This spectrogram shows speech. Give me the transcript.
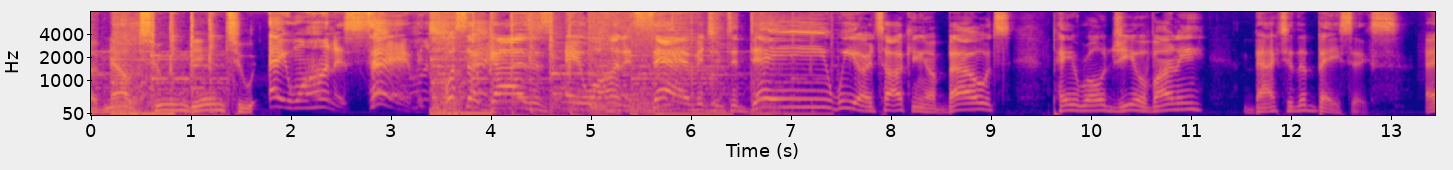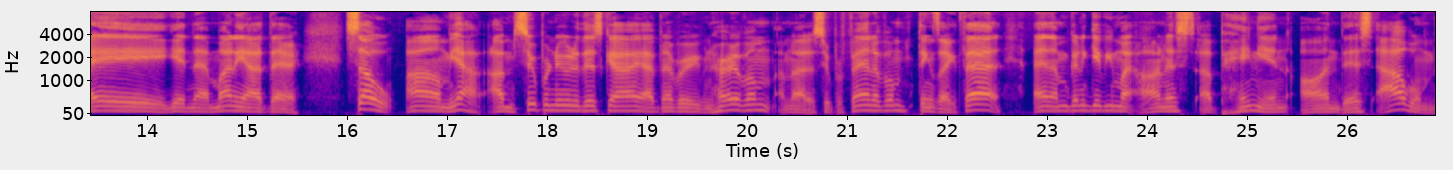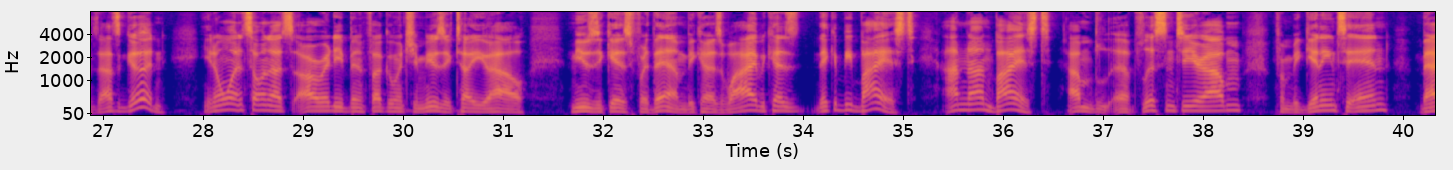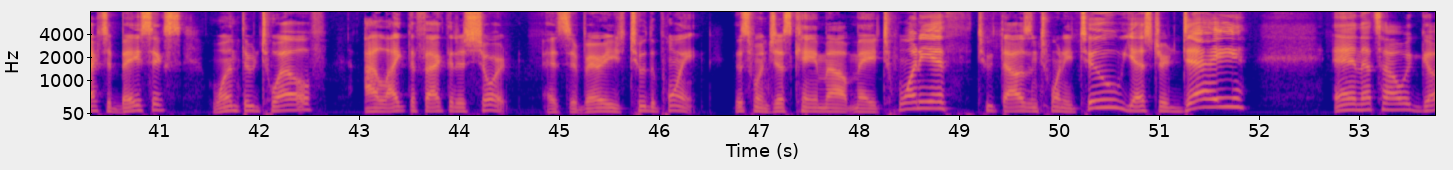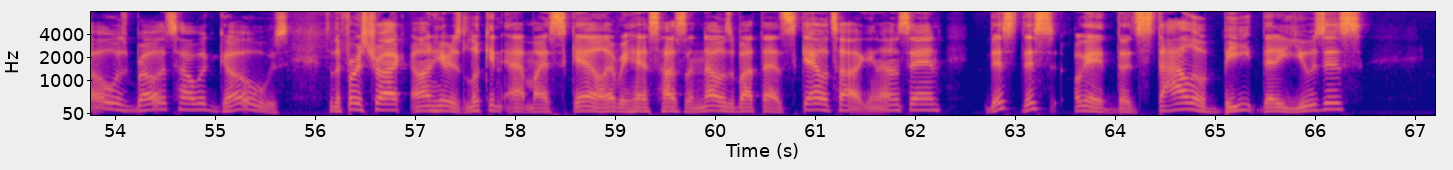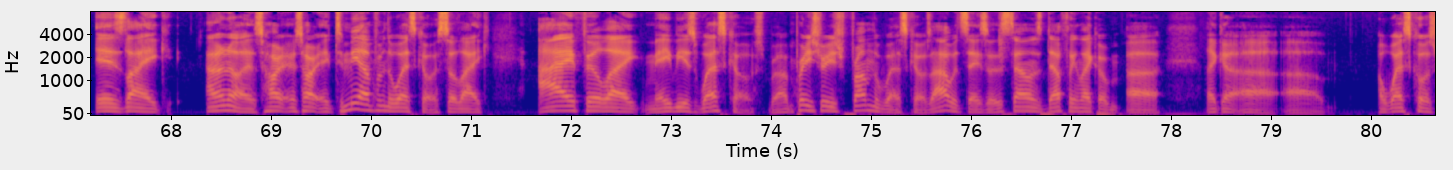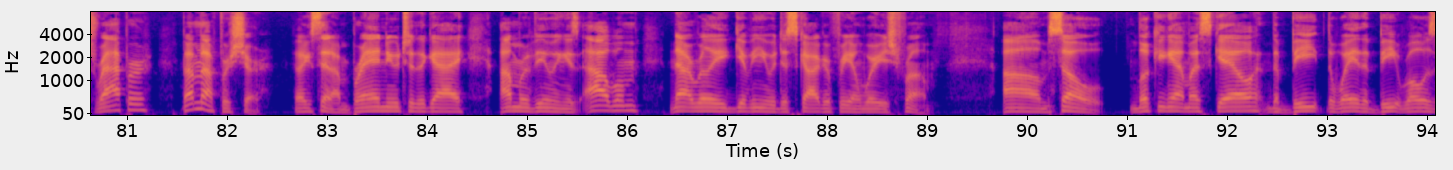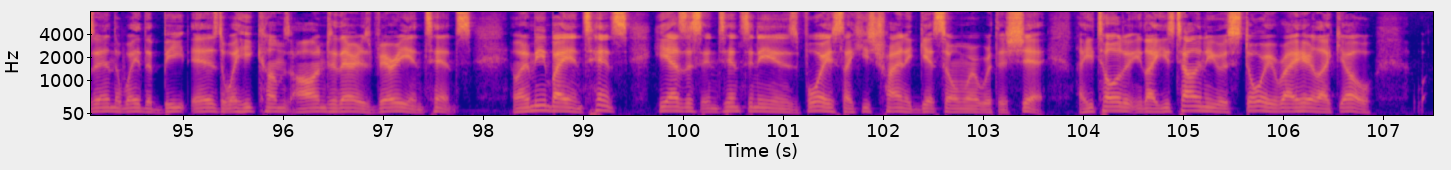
have now tuned in to A100 Savage. What's up, guys? It's A100 Savage, and today we are talking about Payroll Giovanni. Back to the basics. Hey, getting that money out there. So, um, yeah, I'm super new to this guy. I've never even heard of him. I'm not a super fan of him. Things like that, and I'm gonna give you my honest opinion on this album. That's good. You don't want someone that's already been fucking with your music tell you how music is for them because why? Because they could be biased. I'm non-biased. I'm, I've listened to your album from beginning to end, back to basics, one through twelve. I like the fact that it's short. It's very to the point. This one just came out May twentieth, two thousand twenty-two, yesterday. And that's how it goes, bro. That's how it goes. So the first track on here is looking at my scale. Every hustler knows about that scale talk. You know what I'm saying? This this okay. The style of beat that he uses is like I don't know. It's hard. It's hard to me. I'm from the West Coast, so like I feel like maybe it's West Coast, bro. I'm pretty sure he's from the West Coast. I would say so. This sounds definitely like a uh, like a uh, uh, a West Coast rapper, but I'm not for sure. Like I said, I'm brand new to the guy. I'm reviewing his album, not really giving you a discography on where he's from. Um, so looking at my scale, the beat, the way the beat rolls in, the way the beat is, the way he comes on to there is very intense. And what I mean by intense, he has this intensity in his voice, like he's trying to get somewhere with his shit. Like he told it, like he's telling you a story right here, like, yo,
